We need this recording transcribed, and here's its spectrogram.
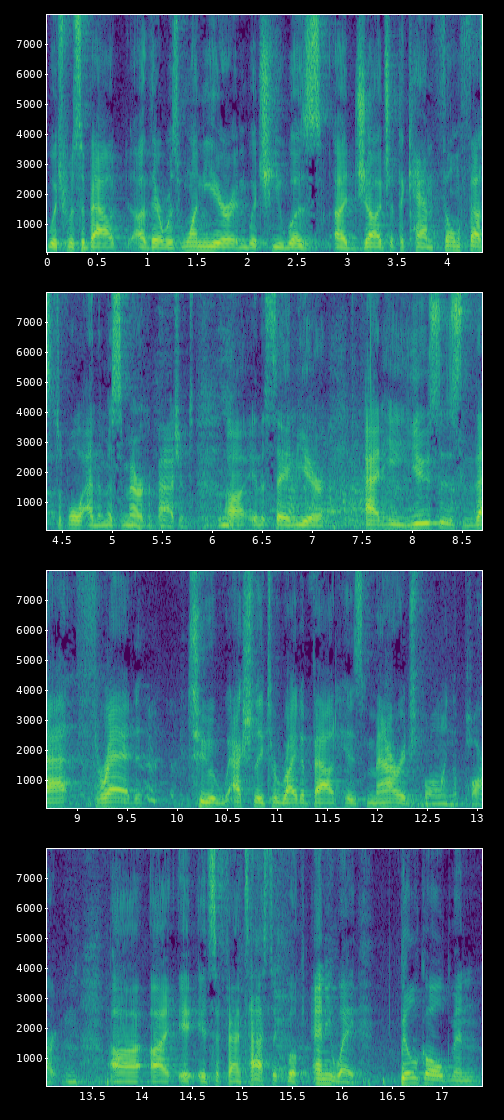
which was about uh, there was one year in which he was a judge at the Cannes Film Festival and the Miss America pageant uh, in the same year, and he uses that thread to actually to write about his marriage falling apart, and uh, uh it, it's a fantastic book. Anyway, Bill Goldman.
